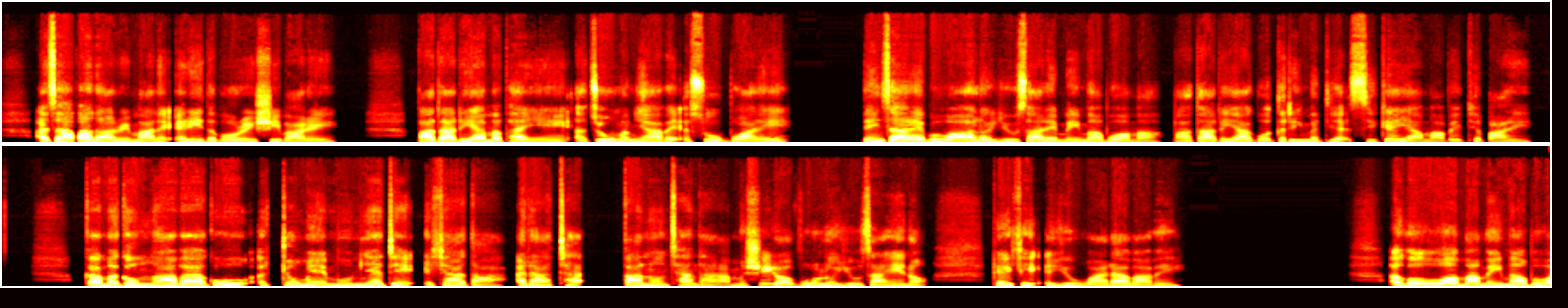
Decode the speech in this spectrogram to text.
။အခြားဘာသာတွေမှာလည်းအဲ့ဒီသဘောတွေရှိပါတယ်။ ဘာသာတရားမဖတ်ရင်အကျိုးမများပဲအဆိုးပွားတယ်။လိမ့်စားတဲ့ဘဝလို့ယူဆတဲ့မိမဘဝမှာဘာသာတရားကိုတတိမပြတ်စီးကဲ့ရမှာပဲဖြစ်ပါတယ်။ကာမဂုဏ်၅ပါးကိုအတုမဲ့မွန်မြတ်တဲ့အရာသာအဲ့ဒါထက်တာလွန်ချမ်းသာတာမရှိတော့ဘူးလို့ယူဆရင်တော့ဒိဋ္ဌိအယူဝါဒပါပဲအခုဘဝမှာမိန်းမဘဝ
